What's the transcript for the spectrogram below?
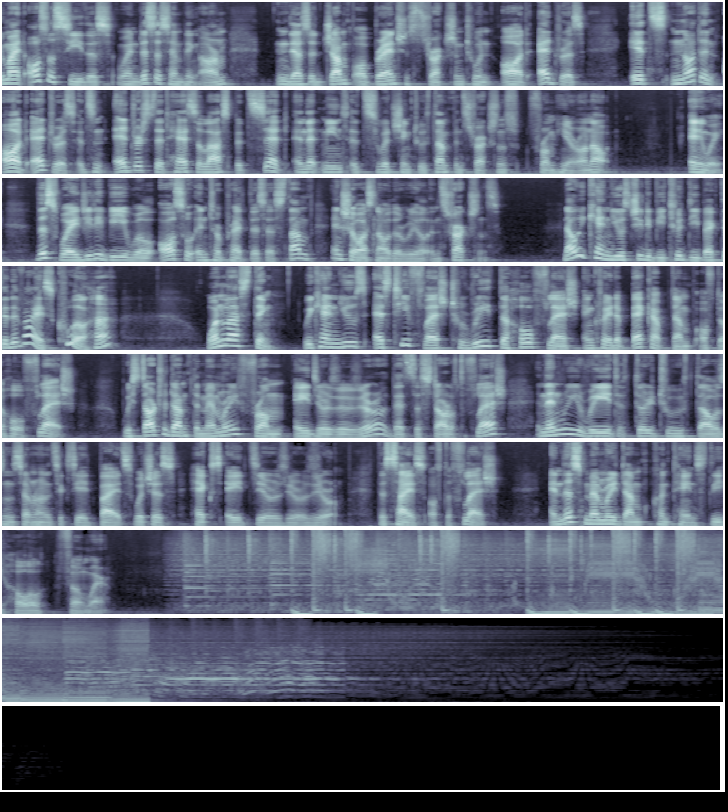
You might also see this when disassembling ARM and there's a jump or branch instruction to an odd address. It's not an odd address, it's an address that has the last bit set and that means it's switching to thumb instructions from here on out. Anyway, this way GDB will also interpret this as thumb and show us now the real instructions. Now we can use GDB to debug the device. Cool, huh? One last thing. We can use stflash to read the whole flash and create a backup dump of the whole flash. We start to dump the memory from 8000, that's the start of the flash, and then we read 32,768 bytes, which is hex 8000, the size of the flash. And this memory dump contains the whole firmware.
